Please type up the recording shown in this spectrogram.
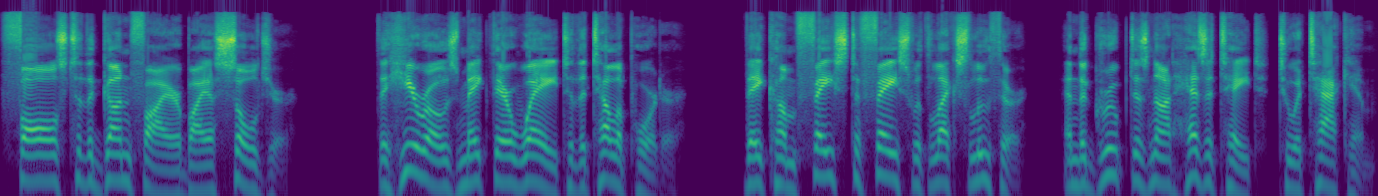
falls to the gunfire by a soldier. The heroes make their way to the teleporter. They come face to face with Lex Luthor, and the group does not hesitate to attack him.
